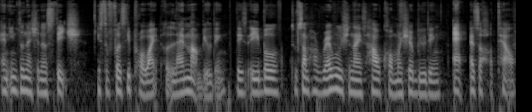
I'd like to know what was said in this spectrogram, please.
an international stage is to firstly provide a landmark building that is able to somehow revolutionize how commercial building act as a hotel,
